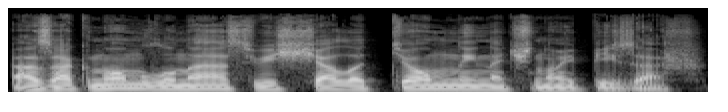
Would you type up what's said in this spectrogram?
а за окном луна освещала темный ночной пейзаж.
